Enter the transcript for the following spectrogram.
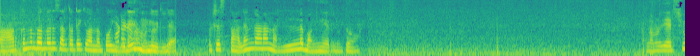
പാർക്കെന്നും പറഞ്ഞൊരു സ്ഥലത്തോട്ടേക്ക് വന്നപ്പോ ഇവിടെ ഒന്നുമില്ല. പക്ഷെ സ്ഥലം കാണാൻ നല്ല ഭംഗിയായിരുന്നു കേട്ടോ നമ്മൾ വിചാരിച്ചു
